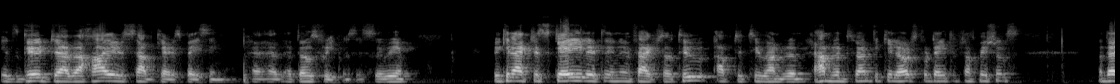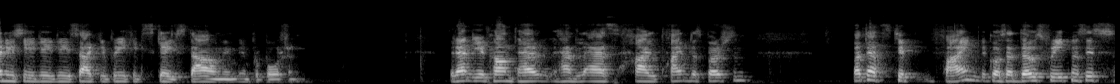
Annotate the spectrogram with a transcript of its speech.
it's good to have a higher subcarrier spacing at, at those frequencies. So we we can actually scale it in, in factors of two up to 200, 120 kilohertz for data transmissions. And then you see the, the cyclic prefix scales down in, in proportion. So then you can't have, handle as high time dispersion. But that's fine because at those frequencies,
